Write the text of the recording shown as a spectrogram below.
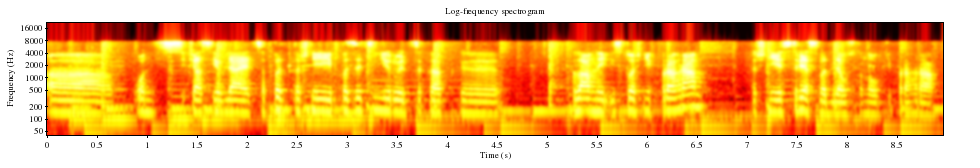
а он сейчас является, точнее, позиционируется как э, главный источник программ, точнее, средства для установки программ.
